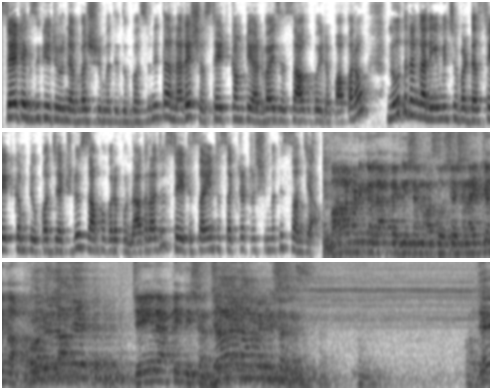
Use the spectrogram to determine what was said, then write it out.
state executive number Shrimati Dubba Sunitha Naresh state committee advisor Saguboyina Paparao నూతనంగా నియమించబడ్డ స్టేట్ కమిటీ ఉపాధ్యక్షుడు Sampavarapu Nagaraju state science secretary Shrimati Sandhya. Paramedical lab technician association ఐక్యత. వర్ధిల్లాలి. జే ల్యాబ్ టెక్నీషియన్. జై ల్యాబ్ టెక్నీషియన్. జై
